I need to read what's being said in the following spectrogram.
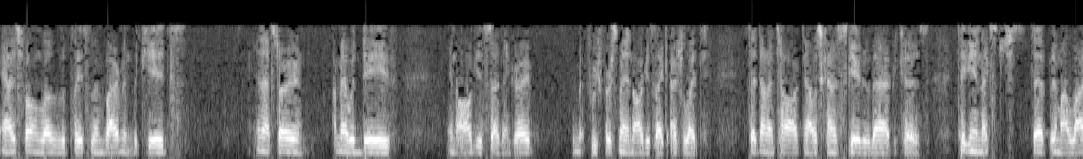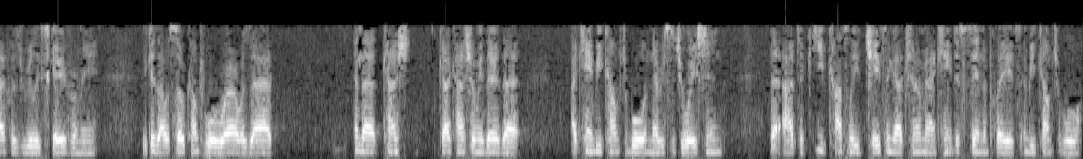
and I just fell in love with the place, the environment, the kids. And I started. I met with Dave in August, I think, right? We, first met in August. Like actually, like sat down and talked, and I was kind of scared of that because taking the next step in my life was really scary for me because I was so comfortable where I was at, and that kind of sh- God kind of showed me there that I can't be comfortable in every situation. That I have to keep constantly chasing after Him, and I can't just sit in a place and be comfortable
